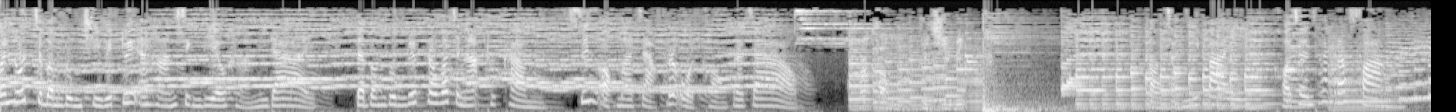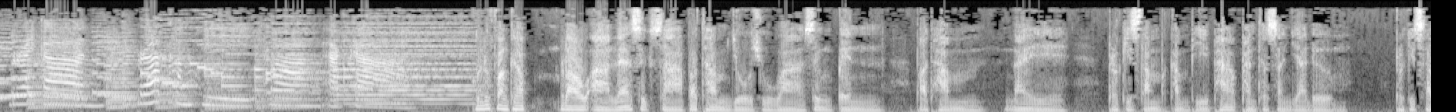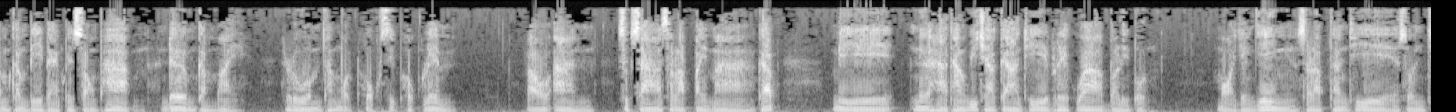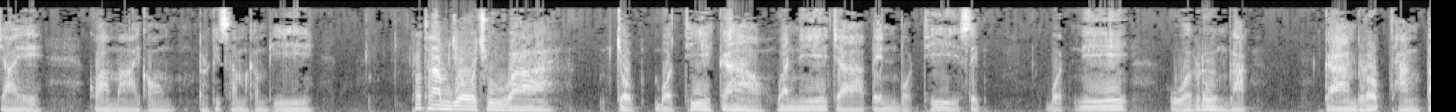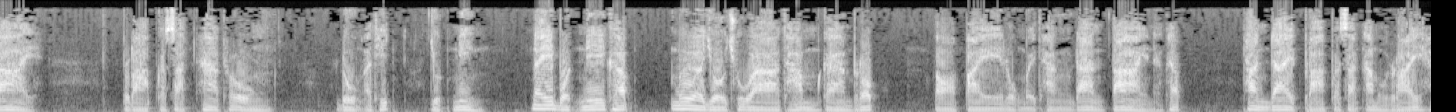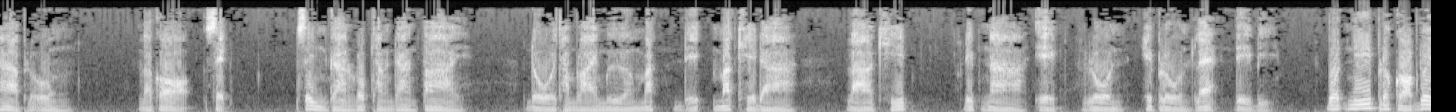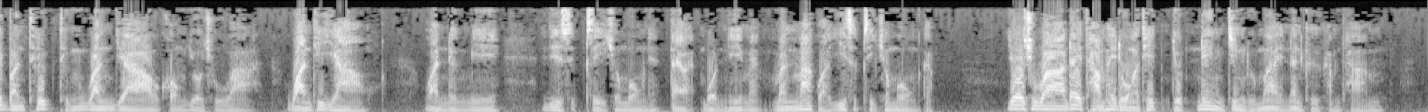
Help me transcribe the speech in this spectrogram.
มนุษย์จะบำรุงชีวิตด้วยอาหารสิ่งเดียวหาไม่ได้ แต่บำรุงด้วยพระวจนะทุกคำซึ่งออกมาจากพระโอษฐ์ของพระเจ้า พระคำคือชีวิต ต่อจากนี้ไป ขอเชิญท่านรับฟัง รายการ พระคำพีทางอากาศ คุณผู้ฟังครับ เราอ่านและศึกษาพระธรรมโยชูวาซึ่งเป็นพระธรรมในพระคิดสัมคัมภีร์ภาคพันธสัญญาเดิม พระคิดสัมคัมภีร์แบ่งเป็นสองภาค เดิมกับใหม่ รวมทั้งหมด 66 เล่ม เราอ่านศึกษาสลับไปมาครับ มีเนื้อหาทางวิชาการที่เรียกว่าบริบท เหมาะอย่างยิ่งสำหรับท่านที่สนใจความหมายของพระคิดสัมคัมภีร์ พระธรรมโยชูวาจบบทที่ 9 วันนี้จะเป็นบทที่ 10 บทนี้หัวเรื่องหลัก การรบทางใต้ ปราบกษัตริย์ห้าพระองค์ดวงอาทิตย์หยุดนิ่ง ในบทนี้ครับ เมื่อโยชูวทำการรบต่อไปลงไปทางด้านใต้นะครับ ท่านได้ปราบกษัตริย์อาโมไรห้าพระองค์ แล้วก็เสร็จสิ้นการรบทางด้านใต้ โดยทำลายเมืองมักเดมักเคดา ลาคิดลิบนา เอก โลน เฮบโรน และเดบี บทนี้ประกอบด้วยบันทึกถึงวันยาวของโยชูวา วันที่ยาว วันหนึ่งมี 24 ชั่วโมงเนี่ย แต่บทนี้มันมันมากกว่า 24 ชั่วโมงครับ โยชูวาได้ทำให้ดวงอาทิตย์หยุดนิ่งจริงหรือไม่ นั่นคือคำถาม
